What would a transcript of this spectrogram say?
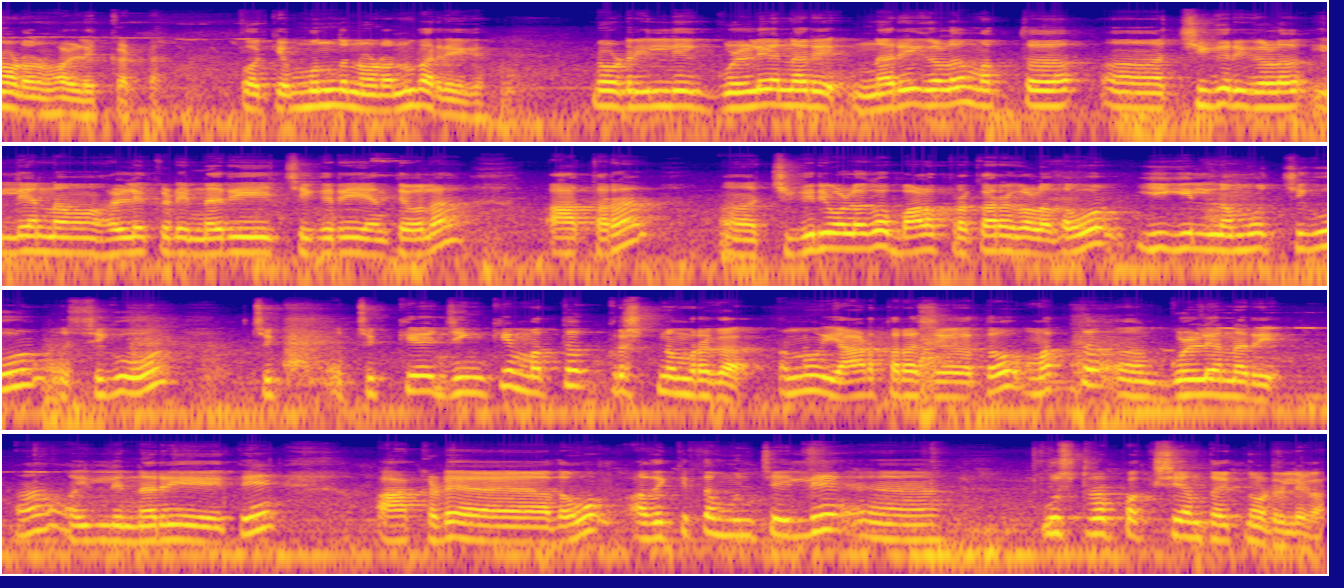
ನೋಡೋಣ ಹೊಳ್ಳಿ ಕಟ್ಟ. ಓಕೆ, ಮುಂದೆ ನೋಡೋಣ ಬರ್ರಿ ಈಗ. ನೋಡ್ರಿ, ಇಲ್ಲಿ ಗುಳ್ಳೆ ನರಿ, ನರಿಗಳು ಮತ್ತು ಚಿಗರಿಗಳು, ಇಲ್ಲೇ ನಾವು ಹಳ್ಳಿ ಕಡೆ ನರಿ, ಚಿಗರಿ ಅಂತೇವಲ್ಲ, ಆ ಥರ ಚಿಗರಿ ಒಳಗೆ ಭಾಳ ಪ್ರಕಾರಗಳದಾವು. ಈಗ ಇಲ್ಲಿ ನಮ್ಮ ಚಿಗು ಸಿಗುವು ಚುಕ್, ಚುಕ್ಕೆ, ಜಿಂಕೆ ಮತ್ತು ಕೃಷ್ಣ ಮೃಗ ಅನ್ನು ಎರಡು ಥರ ಸಿಗತ್ತವು. ಮತ್ತು ಗುಳ್ಳೆ ನರಿ. ಇಲ್ಲಿ ನರಿ ಐತಿ. ಆ ಕಡೆ ಅದಾವು. ಅದಕ್ಕಿಂತ ಮುಂಚೆ ಇಲ್ಲಿ ಉಷ್ಟ್ರ ಪಕ್ಷಿ ಅಂತ ಐತೆ ನೋಡ್ರಿ ಇಲ್ಲಿಗ.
